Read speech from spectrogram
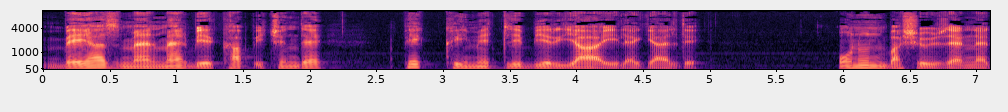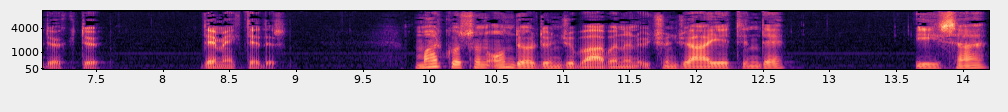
beyaz mermer bir kap içinde pek kıymetli bir yağ ile geldi. Onun başı üzerine döktü demektedir. Markos'un 14. babının 3. ayetinde İsa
